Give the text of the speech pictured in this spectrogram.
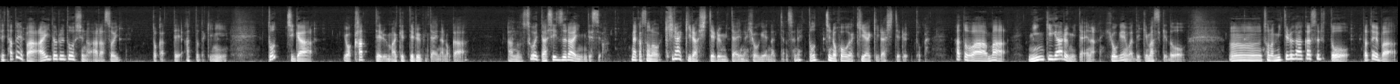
で例えばアイドル同士の争いとかってあった時にどっちが要は勝ってる負けてるみたいなのがあのすごい出しづらいんですよ。なんかそのキラキラしてるみたいな表現になっちゃうんですよね。どっちの方がキラキラしてるとか。あとはまあ人気があるみたいな表現はできますけどうーんその見てる側からすると例えば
